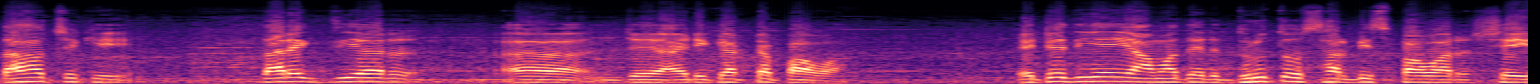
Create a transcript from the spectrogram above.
তা হচ্ছে কি, তারেক জিয়ার যে আইডি কার্ডটা পাওয়া, এটা দিয়েই আমাদের দ্রুত সার্ভিস পাওয়ার সেই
